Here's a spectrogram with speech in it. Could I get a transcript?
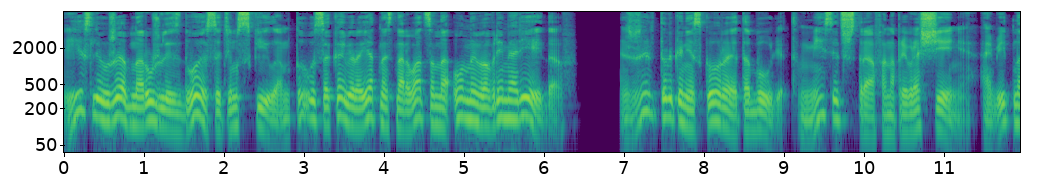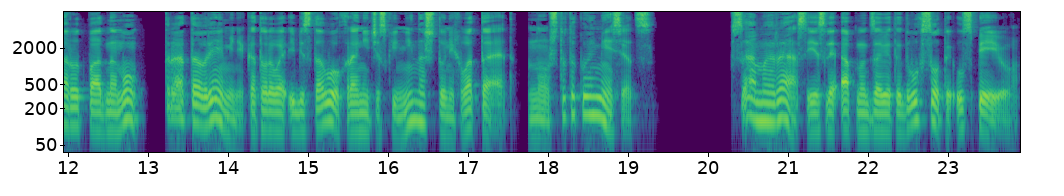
Если уже обнаружились двое с этим скиллом, то высока вероятность нарваться на онный во время рейдов. Жаль, только не скоро это будет. Месяц штрафа на превращение. А бить народ по одному – трата времени, которого и без того хронически ни на что не хватает. Но что такое месяц? В самый раз, если апнуть заветы двухсотый, успею.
